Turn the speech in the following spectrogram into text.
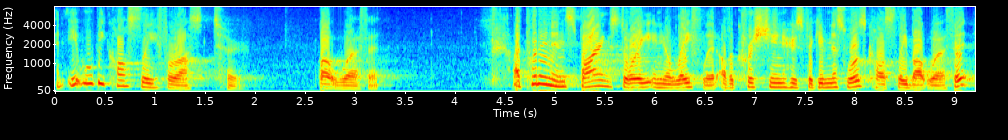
And it will be costly for us too but worth it. I put an inspiring story in your leaflet of a Christian whose forgiveness was costly but worth it.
